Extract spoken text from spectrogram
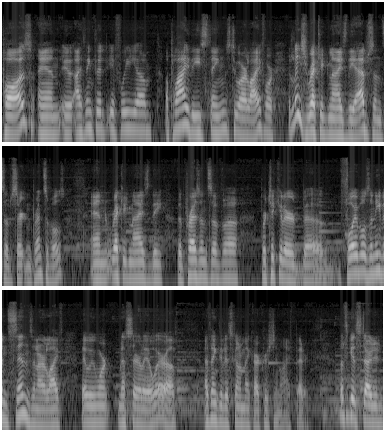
pause. And it, I think that if we um, apply these things to our life, or at least recognize the absence of certain principles and recognize the, the presence of uh, particular uh, foibles and even sins in our life that we weren't necessarily aware of, I think that it's going to make our Christian life better. Let's get started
